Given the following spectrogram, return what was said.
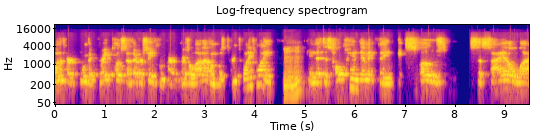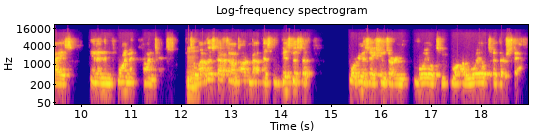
one of her one of the great posts I've ever seen from her. There's a lot of them was during 2020, mm-hmm. in that this whole pandemic thing exposed societal lies in an employment context. Mm-hmm. So a lot of the stuff that I'm talking about, this business of organizations are loyal to are loyal to their staff.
